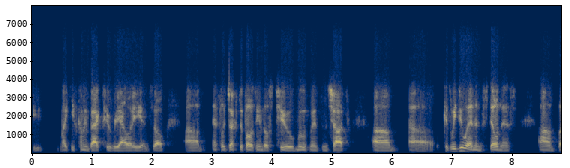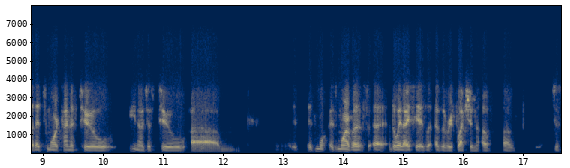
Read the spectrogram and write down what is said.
he, like he's coming back to reality. And so um and so juxtaposing those two movements and shots um uh because we do end in stillness um but it's more kind of to you know just to um it- it's more it's more of a uh, the way that I see it as a reflection of of just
